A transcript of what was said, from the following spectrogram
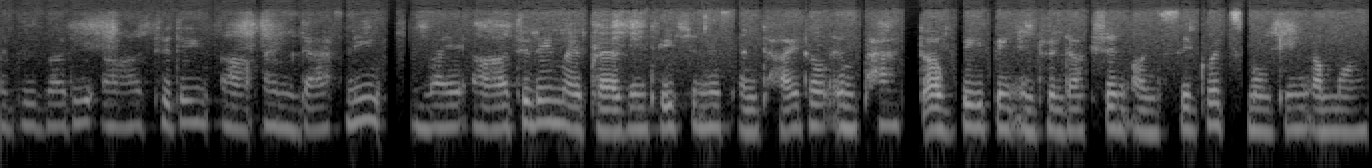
Everybody. Uh, today uh, I'm Daphne. My uh, today my presentation is entitled "Impact of Vaping Introduction on Cigarette Smoking Among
